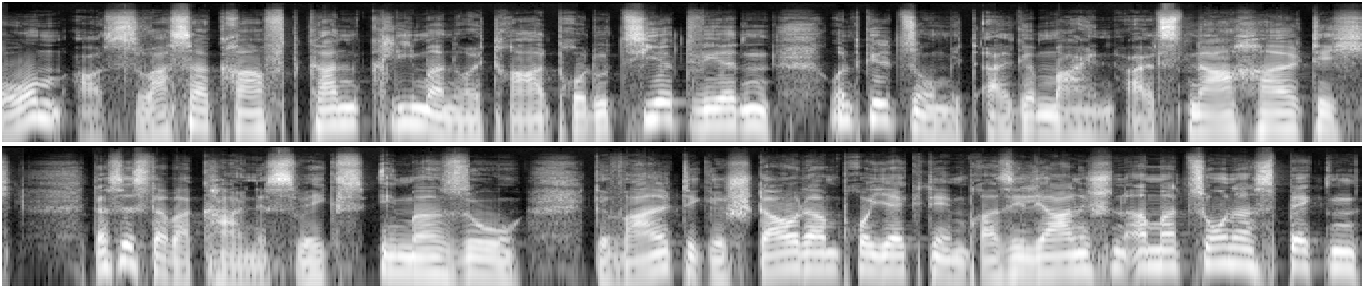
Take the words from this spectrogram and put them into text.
Strom aus Wasserkraft kann klimaneutral produziert werden und gilt somit allgemein als nachhaltig. Das ist aber keineswegs immer so. Gewaltige Staudammprojekte im brasilianischen Amazonasbecken,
